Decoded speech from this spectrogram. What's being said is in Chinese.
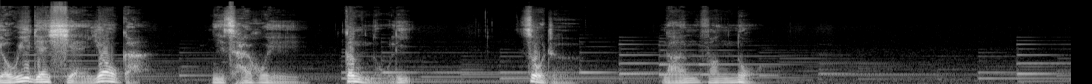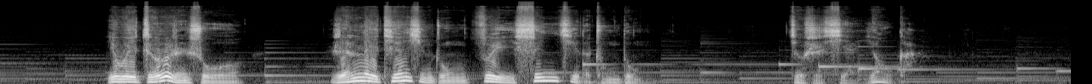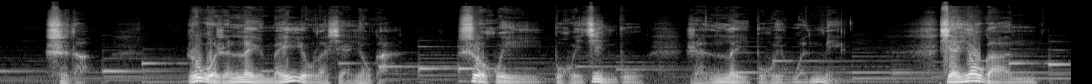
有一点显要感，你才会更努力。作者：南方诺。一位哲人说：“人类天性中最深切的冲动，就是显要感。”是的，如果人类没有了显要感，社会不会进步，人类不会文明。显要感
